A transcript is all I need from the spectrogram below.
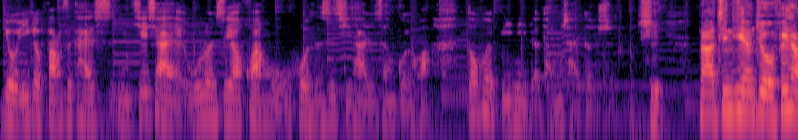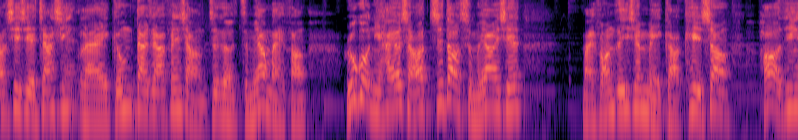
有一个房子开始，你接下来无论是要换屋或者是其他人生规划，都会比你的同财更顺。是，那今天就非常谢谢嘉欣来跟大家分享这个怎么样买房。如果你还有想要知道什么样一些买房子一些美嘎，可以上好好听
